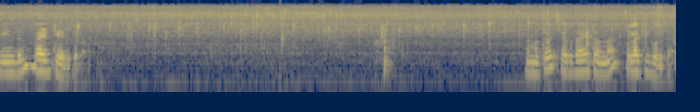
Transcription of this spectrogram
വീണ്ടും വഴറ്റിയെടുക്കണം. നമുക്ക് ചെറുതായിട്ടൊന്ന് ഇളക്കി കൊടുക്കാം.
